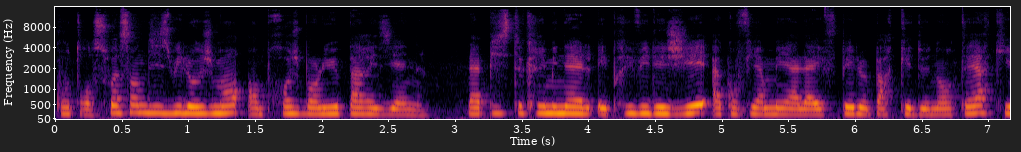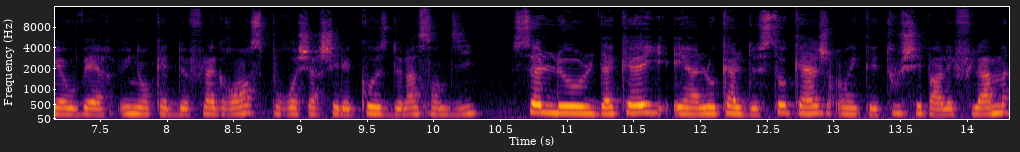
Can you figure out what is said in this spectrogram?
comptant 78 logements en proche banlieue parisienne. La piste criminelle est privilégiée, a confirmé à l'AFP le parquet de Nanterre qui a ouvert une enquête de flagrance pour rechercher les causes de l'incendie. Seul le hall d'accueil et un local de stockage ont été touchés par les flammes.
